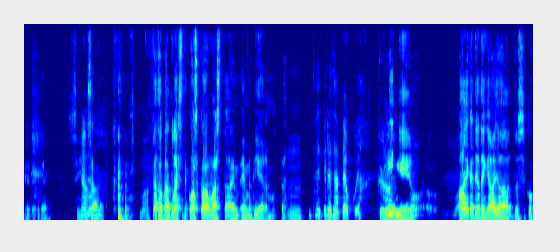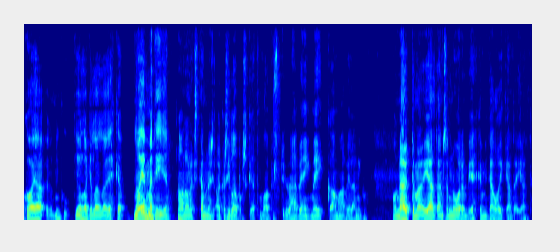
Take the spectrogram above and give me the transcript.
edelleen. Siinä no. Katsotaan, tuleeko sitten koskaan vastaan, en, en mä tiedä, mutta... Mm. Mutta hei, pidetään peukkuja. Kyllä. Niin, aika tietenkin ajaa tässä koko ajan niin kuin jollakin lailla ehkä, no en mä tiedä, no on onneksi tämmöinen aika silapuske, että mua pystyy vähän meikkaamaan vielä, niin kuin, on näyttämä iältänsä nuorempi ehkä mitä oikealta iältä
